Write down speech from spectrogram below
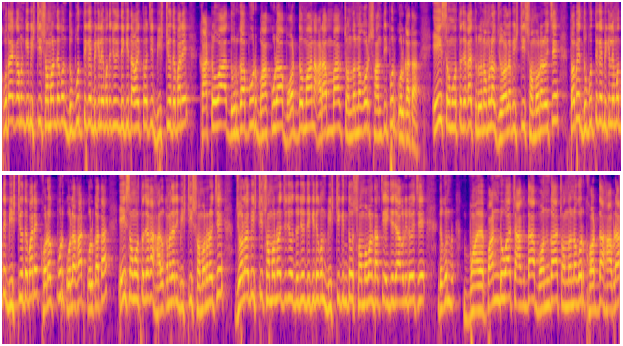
কোথায় কেমন কি বৃষ্টির সম্ভাবনা? দেখুন দুপুর থেকে বিকেলের মধ্যে যদি দেখি, তাহলে দেখতে পাচ্ছি বৃষ্টি হতে পারে। কাটোয়া, দুর্গাপুর, বাঁকুড়া, বর্ধমান, আরামবাগ, চন্দননগর, শান্তিপুর, কলকাতা। এই সমস্ত জায়গায় তুলনামূলক জোরালো বৃষ্টির সম্ভাবনা রয়েছে। তবে দুপুর থেকে বিকেলের মধ্যে বৃষ্টি হতে পারে খড়গপুর, কোলাঘাট, কলকাতা। এই সমস্ত জায়গায় হালকা মাঝারি বৃষ্টির সম্ভাবনা রয়েছে। জলা বৃষ্টির সম্ভাবনা রয়েছে যদি দেখি, দেখুন, বৃষ্টি কিন্তু সম্ভাবনা থাকছে এই যে জায়গাগুলি রয়েছে। দেখুন পান্ডুয়া, চাকদা, বনগা, চন্দননগর খড়দা হাবড়া,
